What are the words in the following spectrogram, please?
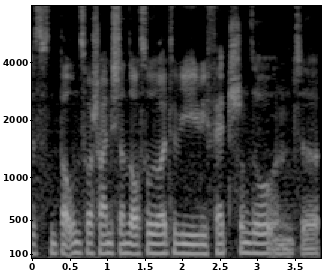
Das sind bei uns wahrscheinlich dann auch so Leute wie, wie Fetch und so und äh,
